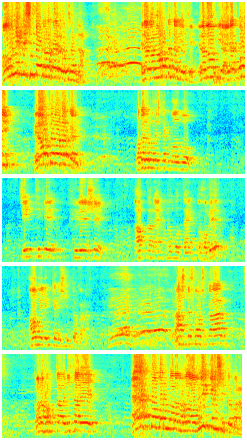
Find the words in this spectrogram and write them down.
আওয়ামী লীগ নিষিদ্ধের কথা বলছেন না? এরা গণহত্যা চালিয়েছে, এরা মাফিয়া, এরা খনি বলব, চীন থেকে ফিরে এসে আপনার এক নম্বর দায়িত্ব হবে আওয়ামী লীগকে নিষিদ্ধ করা। রাষ্ট্র সংস্কার, গণহত্যার বিচারে এক নম্বর উপাদান হলো আওয়ামী লীগকে নিষিদ্ধ করা।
